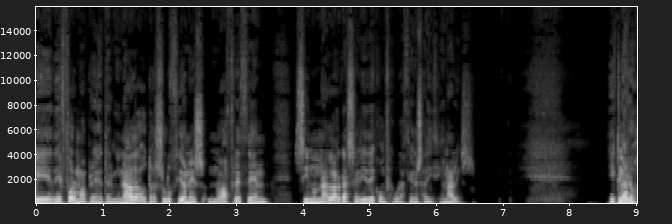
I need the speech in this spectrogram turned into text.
que de forma predeterminada otras soluciones no ofrecen sin una larga serie de configuraciones adicionales. Y claro,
